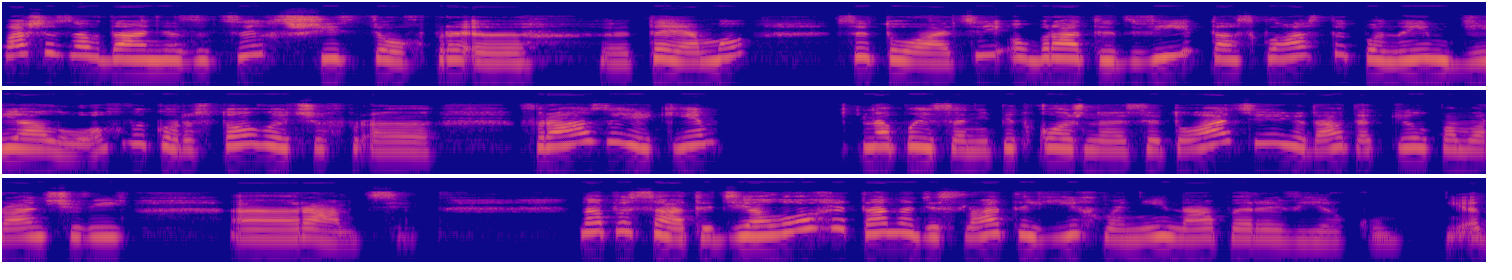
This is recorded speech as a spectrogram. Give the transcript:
Ваше завдання з цих шістьох е, е, тем ситуацій обрати дві та скласти по ним діалог, використовуючи фрази, які написані під кожною ситуацією да, в такій помаранчевій рамці. Написати діалоги та надіслати їх мені на перевірку. Я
